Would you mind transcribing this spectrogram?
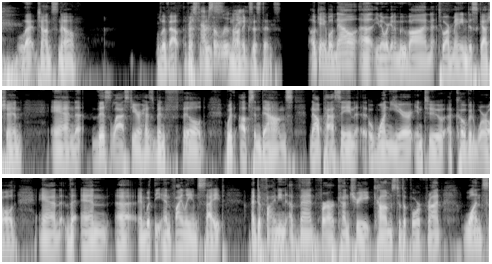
let Jon Snow live out the rest of Absolutely. his non-existence. Okay, well now uh, you know we're gonna move on to our main discussion, and this last year has been filled with ups and downs. Now passing uh, one year into a COVID world, and the end, uh, and with the end finally in sight, a defining event for our country comes to the forefront once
